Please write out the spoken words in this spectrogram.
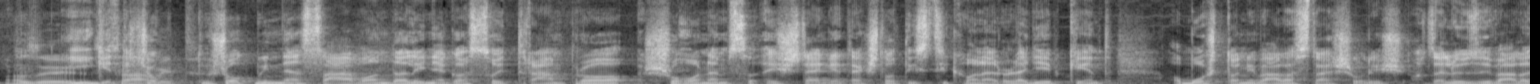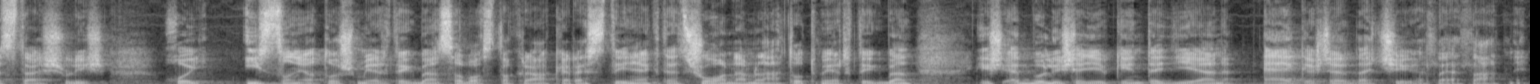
azért igen, számít. sok, sok minden szál van, de a lényeg az, hogy Trumpra soha nem és rengeteg statisztika van erről egyébként, a mostani választásról is, az előző választásról is, hogy iszonyatos mértékben szavaztak rá a keresztények, tehát soha nem látott mértékben, és ebből is egyébként egy ilyen elkeseredettséget lehet látni.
